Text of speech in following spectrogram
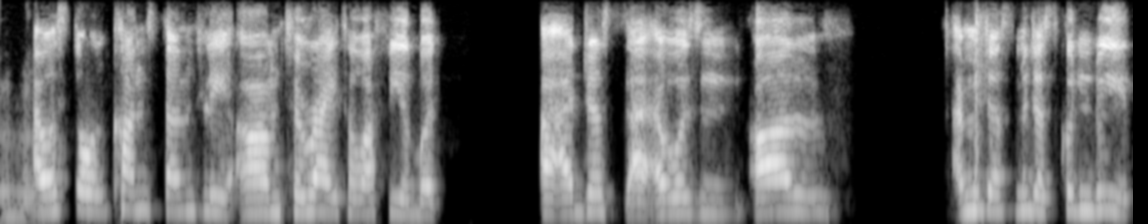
mm-hmm. i was told constantly um to write how i feel but i, I just I, I wasn't all i mean just me just couldn't do it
